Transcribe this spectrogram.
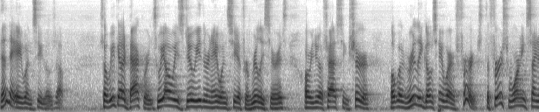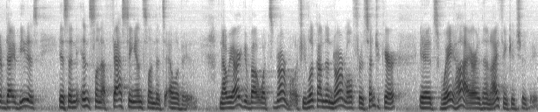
Then the A1C goes up. So we've got it backwards. We always do either an A1C if we're really serious, or we do a fasting sugar. But what really goes haywire first, the first warning sign of diabetes is an insulin, a fasting insulin that's elevated. Now we argue about what's normal. If you look on the normal for CentraCare, it's way higher than I think it should be.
